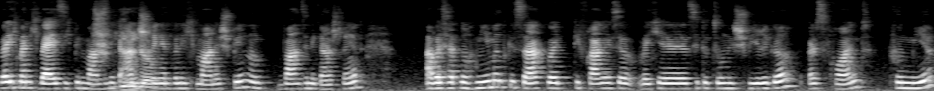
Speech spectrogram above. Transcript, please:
Weil ich meine, ich weiß, ich bin wahnsinnig anstrengend, wenn ich manisch bin und wahnsinnig anstrengend. Aber es hat noch niemand gesagt, weil die Frage ist ja, welche Situation ist schwieriger als Freund von mir.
